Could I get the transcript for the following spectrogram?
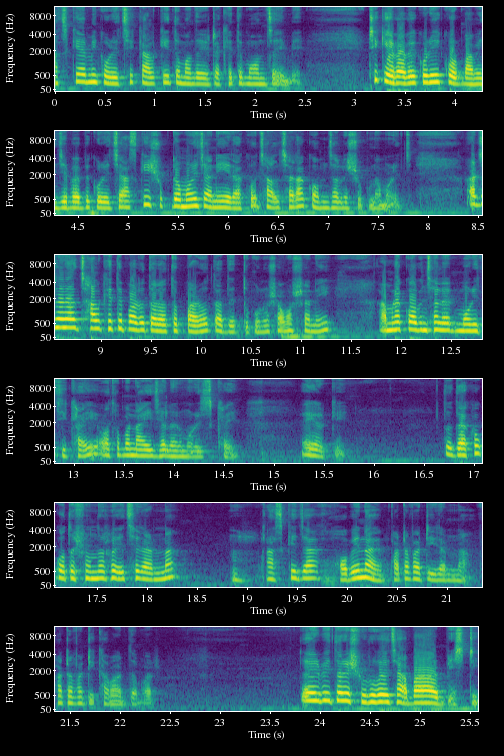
আজকে আমি করেছি, কালকেই তোমাদের এটা খেতে মন চাইবে। ঠিক এভাবে করেই করব, আমি যেভাবে করেছি। আজকেই শুকনো মরিচ আনিয়ে রাখো, ঝাল ছাড়া কম ঝালে শুকনো মরিচ। আর যারা ঝাল খেতে পারো, তারা তো পারো, তাদের তো কোনো সমস্যা নেই। আমরা কম ঝালের মরিচই খাই, অথবা নাই ঝালের মরিচ খাই, এই আর কি। তো দেখো কত সুন্দর হয়েছে রান্না। আজকে যা হবে না ফাটাফাটি রান্না, ফাটাফাটি খাবার দাবার। তো এর ভিতরে শুরু হয়েছে আবার বৃষ্টি।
